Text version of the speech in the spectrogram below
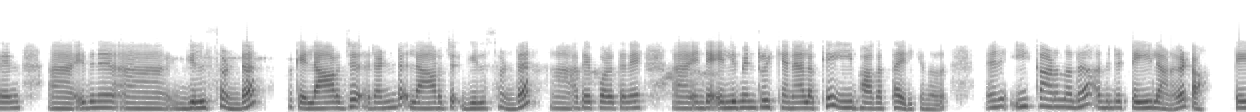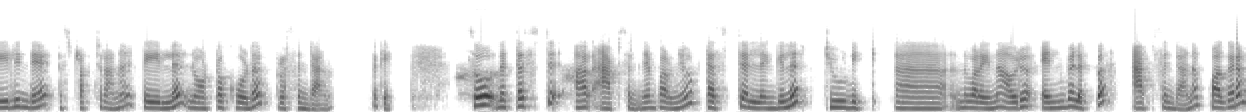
ദെൻ ഇതിന് ഗിൽസ് ഉണ്ട്. ഓക്കെ ലാർജ് രണ്ട് ലാർജ് ഗിൽസ് ഉണ്ട്. അതേപോലെ തന്നെ എന്റെ എലിമെന്ററി കനാലൊക്കെ ഈ ഭാഗത്തായിരിക്കുന്നത് ഈ കാണുന്നത് അതിന്റെ ടെയിലാണ് കേട്ടോ. ടെയിലിന്റെ സ്ട്രക്ചറാണ് ടെയിലിൽ നോട്ടോകോഡ് പ്രസന്റ് ആണ്. Okay so the test are absent ഞാൻ പറഞ്ഞു ടെസ്റ്റ് അല്ലെങ്കിൽ ട്യൂണിക് എന്ന് പറയുന്ന ആ ഒരു എൻവലപ്പ് ആബ്സെന്റ് ആണ്. പകരം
